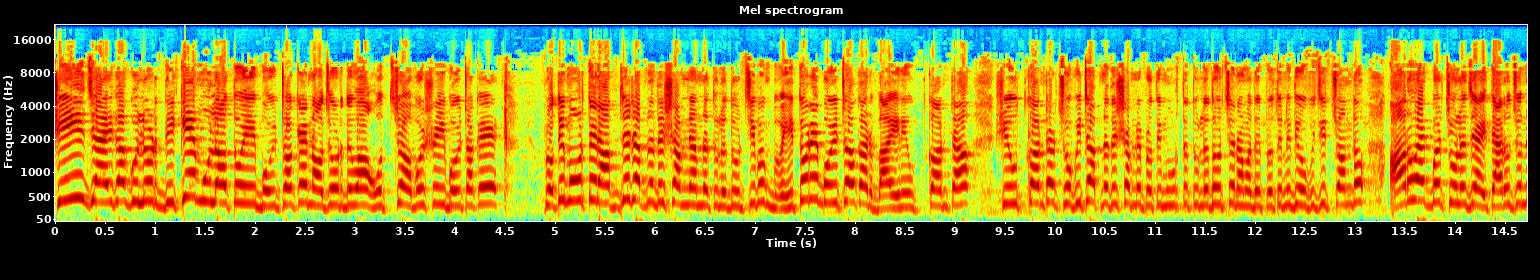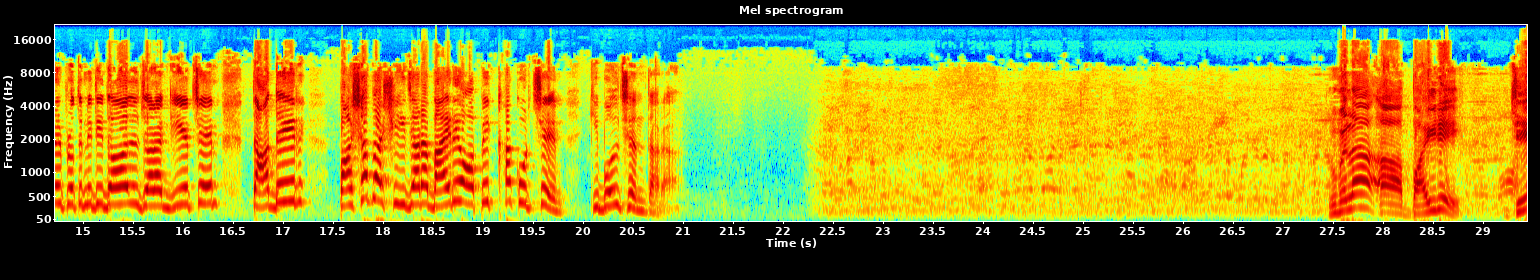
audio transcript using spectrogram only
সেই জায়গাগুলোর দিকে মূলত এই বৈঠকে নজর দেওয়া হচ্ছে। অবশ্যই এই বৈঠকে প্রতি মুহূর্তের আপডেট আপনাদের সামনে আমরা তুলে ধরছি এবং ভেতরে বৈঠক আর বাইরে উৎকণ্ঠা, সেই উৎকণ্ঠার ছবিটা আপনাদের সামনে প্রতি মুহূর্তে তুলে ধরছেন আমাদের প্রতিনিধি অভিজিৎ চন্দ্র। আরও একবার চলে যায় তেরো জনের প্রতিনিধি দল যারা গিয়েছেন, তাদের পাশাপাশি যারা বাইরে অপেক্ষা করছেন কি বলছেন তারা? রুমেলা বাইরে যে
